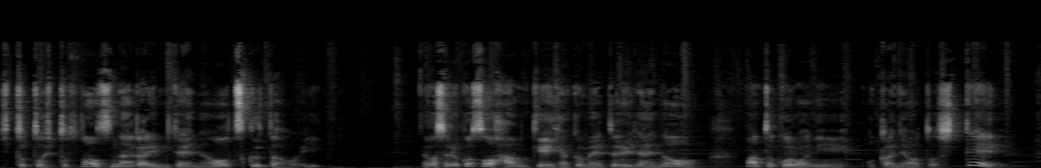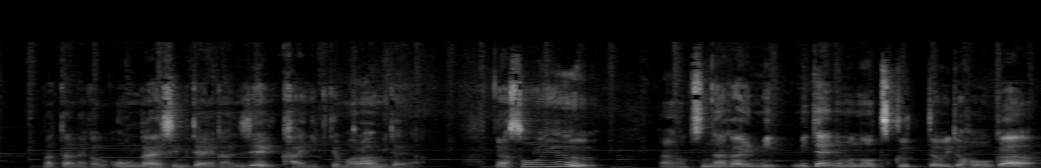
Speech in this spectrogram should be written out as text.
人と人とのつながりみたいなのを作った方がいいだからそれこそ半径 100m 以内の、まあ、ところにお金を落としてまたなんか恩返しみたいな感じで買いに来てもらうみたいなだからそういうあのつながりみみたいなものを作っておいた方が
